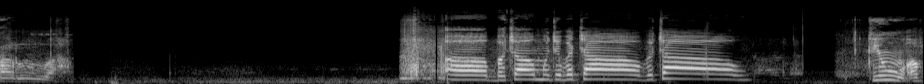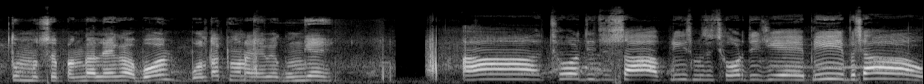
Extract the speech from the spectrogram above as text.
कर लूँगा। आ बचाओ मुझे बचाओ बचाओ। क्यों? अब तुम मुझसे पंगा लेगा? बोल बोलता क्यों नहीं वे गूँगे? आ, छोड़ दीजिए साहब, प्लीज़ मुझे छोड़ दीजिए, प्लीज़ बचाओ।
